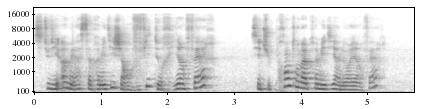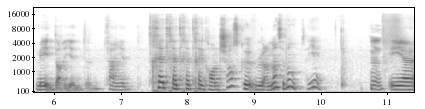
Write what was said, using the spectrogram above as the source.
si tu dis, ah, mais là, cet après-midi, j'ai envie de rien faire. Si tu prends ton après-midi à ne rien faire, mais il y a très, très, très, très grande chance que le lendemain, c'est bon, ça y est. Mm. Et euh,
